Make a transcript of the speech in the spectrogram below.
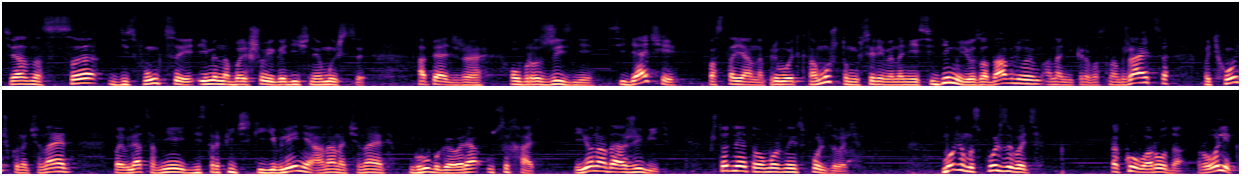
связана с дисфункцией именно большой ягодичной мышцы. Опять же, образ жизни сидячий постоянно приводит к тому, что мы все время на ней сидим, ее задавливаем, она не кровоснабжается, потихонечку начинает появляться в ней дистрофические явления, она начинает, грубо говоря, усыхать. Ее надо оживить. Что для этого можно использовать? Можем использовать такого рода ролик,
